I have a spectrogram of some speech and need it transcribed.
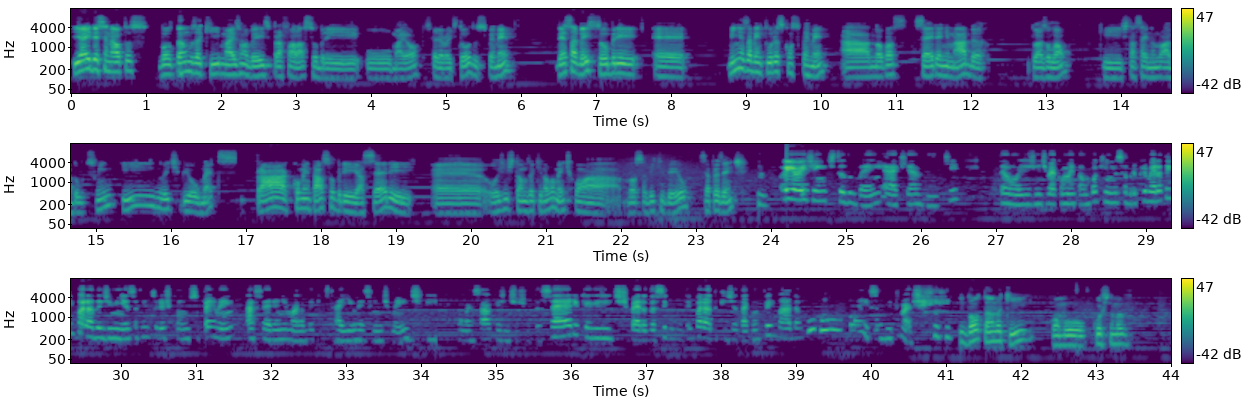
E aí, Decenautas, voltamos aqui mais uma vez para falar sobre o maior super-herói de todos, Superman. Dessa vez sobre é, Minhas Aventuras com Superman, a nova série animada do Azulão, que está saindo no Adult Swim e no HBO Max. Para comentar sobre a série, é, hoje estamos aqui novamente com a nossa Vicky Veil. Se apresente. Oi, oi, gente, tudo bem? Aqui é a Vicky. Então, hoje a gente vai comentar um pouquinho sobre a primeira temporada de Minhas Aventuras com o Superman, a série animada que saiu recentemente. E conversar o que a gente achou da série, o que a gente espera da segunda temporada, que já tá confirmada. Uhul! É isso, muito mais. e voltando aqui, como costuma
